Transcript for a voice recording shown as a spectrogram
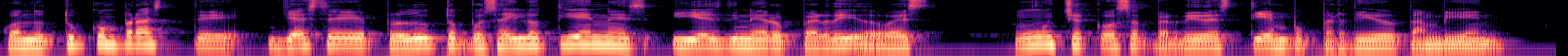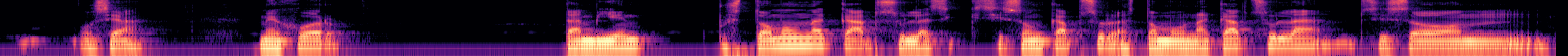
Cuando tú compraste ya este producto, pues ahí lo tienes y es dinero perdido, es mucha cosa perdida, es tiempo perdido también. O sea, mejor también pues toma una cápsula, si, son cápsulas, toma una cápsula, si son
